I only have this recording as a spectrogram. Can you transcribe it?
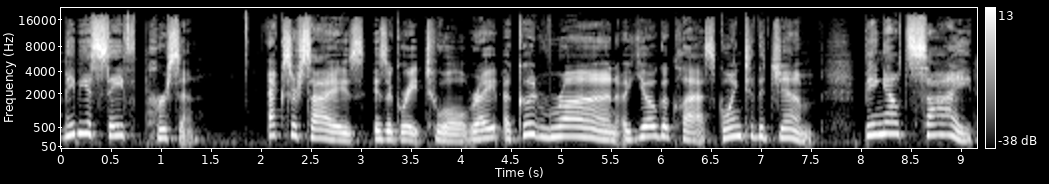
maybe a safe person. Exercise is a great tool, right? A good run, a yoga class, going to the gym, being outside,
